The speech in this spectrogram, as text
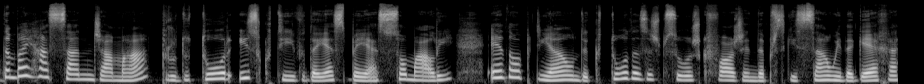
Também Hassan Jama, produtor executivo da SBS Somali, é da opinião de que todas as pessoas que fogem da perseguição e da guerra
